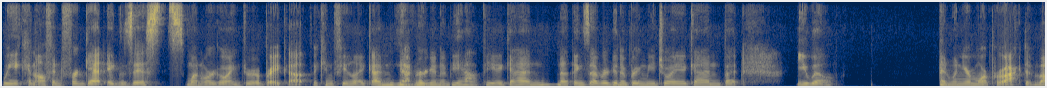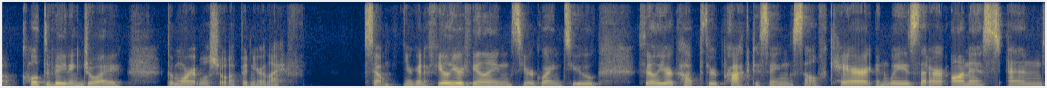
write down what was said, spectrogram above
we can often forget exists when we're going through a breakup. It can feel like I'm never going to be happy again. Nothing's ever going to bring me joy again, but you will and when you're more proactive about cultivating joy, the more it will show up in your life. So you're going to feel your feelings. You're going to fill your cup through practicing self care in ways that are honest and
